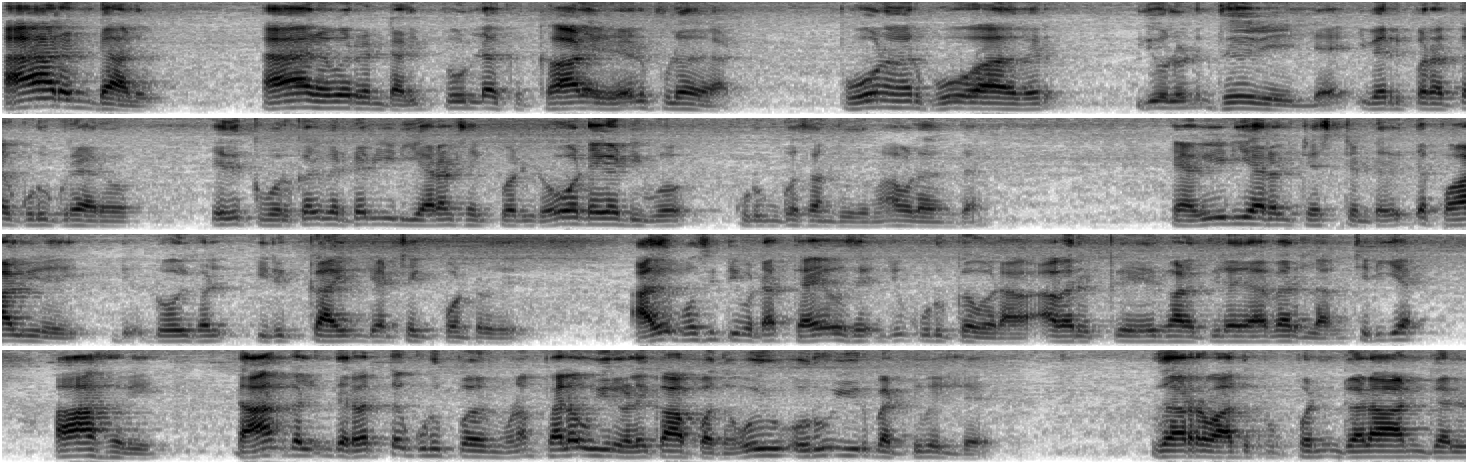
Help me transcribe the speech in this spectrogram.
ஆர் ரெண்டாலும் ஆர் அவர் ரெண்டாலும் இப்போ உள்ள காலையில் புலகார் போனவர் போகாதவர் இது ஒன்றும் தேவையில்லை. இவர் இப்போ ரத்தம் கொடுக்குறாரோ எதுக்கு ஒருக்கா இவர்கிட்ட வீடியாரால் செக் பண்ணிடுறோம் ஓ நெகட்டிவோ குடும்ப சந்தோஷமாக அவ்வளோதான் விடிஆர்எல் டெஸ்ட் டெஸ்ட்ன்றது இந்த பால்வினை நோய்கள் இருக்காய் இல்லையான்னு செக் பண்ணுறது அது பாசிட்டிவாக தயவு செஞ்சு கொடுக்க விடா அவருக்கு எதிர்காலத்தில் வரலாம். சரியா? ஆகவே நாங்கள் இந்த ரத்தம் கொடுப்பதன் மூலம் பல உயிர்களை காப்பாற்றோம் ஒரு ஒரு உயிர் மட்டும் இல்லை உதாரணம் அது பெண்கள் ஆண்கள்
